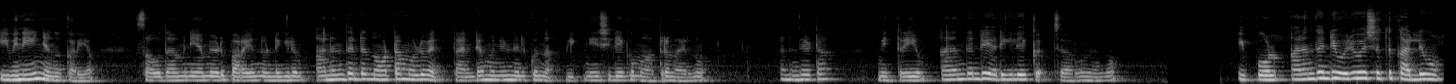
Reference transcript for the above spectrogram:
ഇവനെയും ഞങ്ങൾക്കറിയാം. സൗദാമിനിയമ്മയോട് പറയുന്നുണ്ടെങ്കിലും അനന്തന്റെ നോട്ടം മുഴുവൻ തന്റെ മുന്നിൽ നിൽക്കുന്ന വിഘ്നേഷിലേക്ക് മാത്രമായിരുന്നു. അനന്തേട്ട മിത്രയും അനന്തന്റെ അരികിലേക്ക് ചേർന്നു നിന്നു. ഇപ്പോൾ അനന്തന്റെ ഒരു വശത്ത് കല്ലുവും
